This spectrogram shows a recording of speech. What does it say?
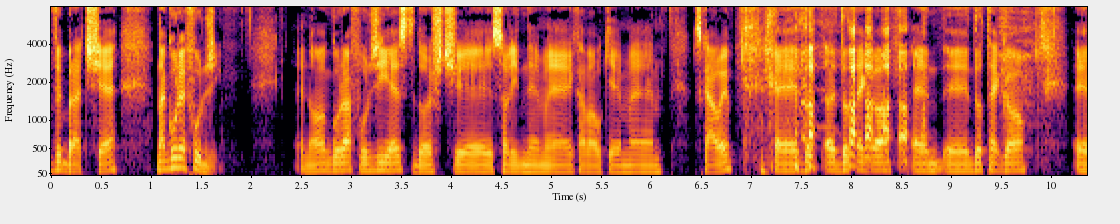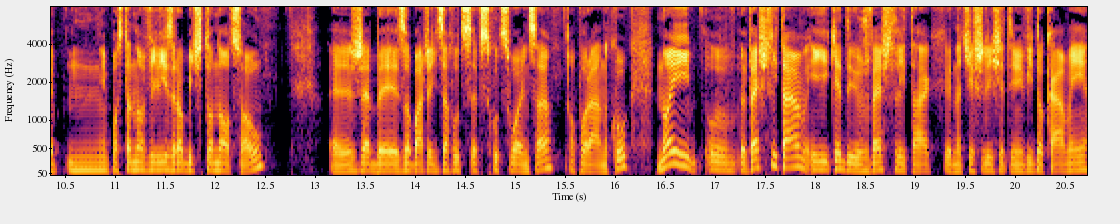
wybrać się na górę Fuji. No, góra Fuji jest dość e, solidnym e, kawałkiem e, skały. Do, do tego, do tego mm, postanowili zrobić to nocą, żeby zobaczyć zachód, wschód słońca o poranku. No i weszli tam i kiedy już weszli, tak nacieszyli się tymi widokami,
